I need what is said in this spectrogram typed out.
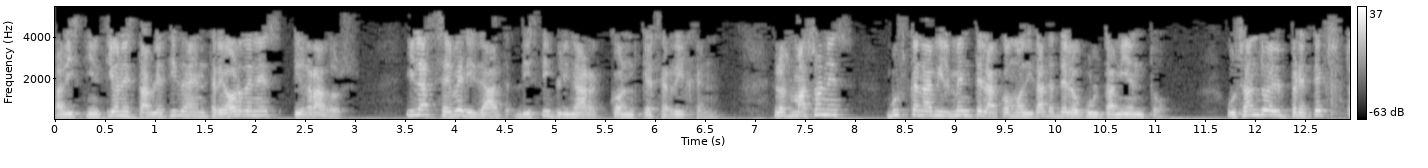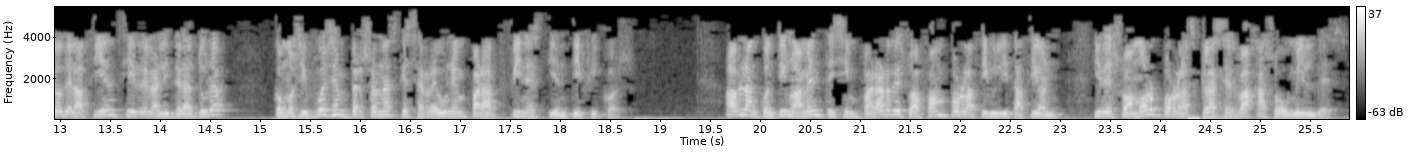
la distinción establecida entre órdenes y grados, y la severidad disciplinar con que se rigen. Los masones buscan hábilmente la comodidad del ocultamiento, usando el pretexto de la ciencia y de la literatura como si fuesen personas que se reúnen para fines científicos. Hablan continuamente y sin parar de su afán por la civilización y de su amor por las clases bajas o humildes,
